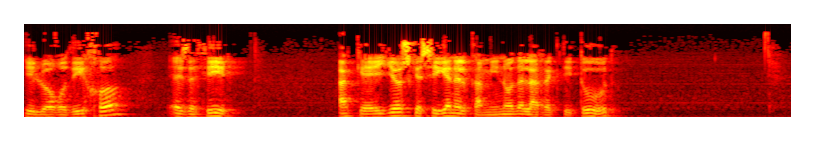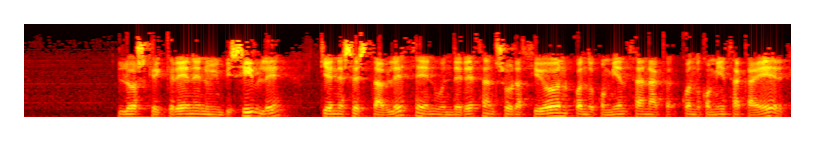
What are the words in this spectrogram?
y luego dijo, es decir, aquellos que siguen el camino de la rectitud, los que creen en lo invisible, quienes establecen o enderezan su oración cuando, comienzan cuando comienza a caer,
